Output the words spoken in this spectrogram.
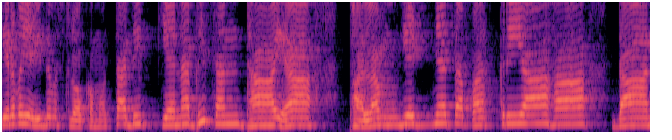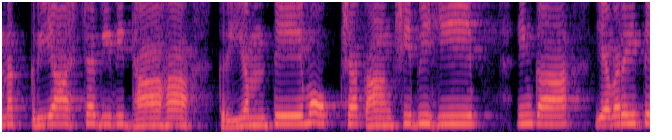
ఇరవై ఐదవ శ్లోకము. తదిత్యనభిసంధాయ ఫలం యజ్ఞ తపక్రియా దానక్రియాశ్చ వివిధా క్రియంతే మోక్షకాంక్షిభి. ఇంకా ఎవరైతే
